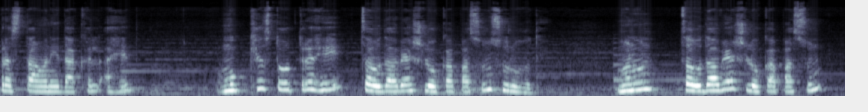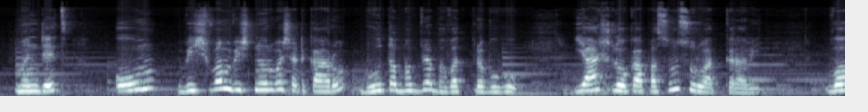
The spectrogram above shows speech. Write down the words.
प्रस्तावने दाखल आहेत. मुख्य स्तोत्र हे चौदाव्या श्लोकापासून सुरू होते. म्हणून चौदाव्या श्लोकापासून म्हणजेच ओम विश्वम विष्णुर्व षटकारो भूतभव्य भवत प्रभू या श्लोकापासून सुरुवात करावी. व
